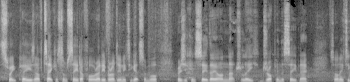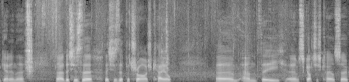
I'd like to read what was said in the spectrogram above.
Sweet peas, I've taken some seed off already, but I do need to get some more. But as you can see, they are naturally dropping the seed now, so I need to get in there. Now, this is the this is the Patronge kale um, and the um, Scottish kale. So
